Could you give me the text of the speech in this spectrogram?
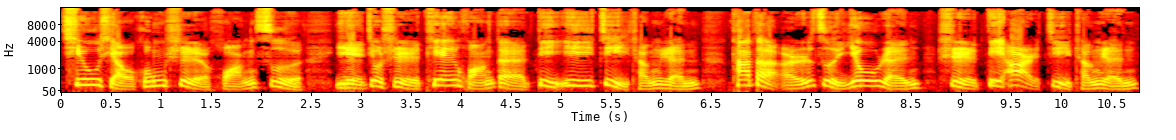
邱小公是皇嗣，也就是天皇的第一继承人。他的儿子悠仁是第二继承人。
